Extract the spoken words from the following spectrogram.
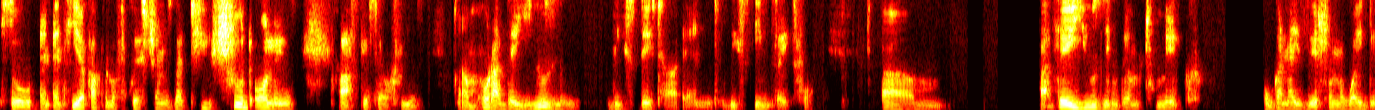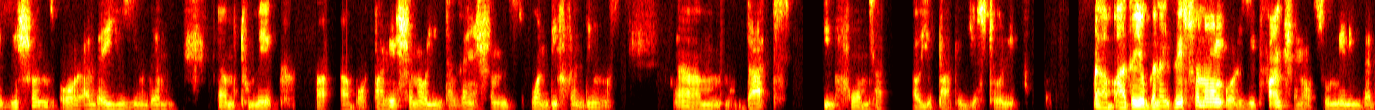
so, and, and here a couple of questions that you should always ask yourself is, um, what are they using this data and these insights for? Um, are they using them to make organization-wide decisions or are they using them um, to make uh, operational interventions on different things um, that informs how you package your story. Um, are they organizational or is it functional? So meaning that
